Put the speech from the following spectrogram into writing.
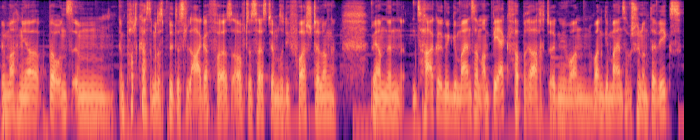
Wir machen ja bei uns im, im, Podcast immer das Bild des Lagerfeuers auf. Das heißt, wir haben so die Vorstellung, wir haben einen, Tag irgendwie gemeinsam am Berg verbracht, irgendwie waren, waren gemeinsam schön unterwegs,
